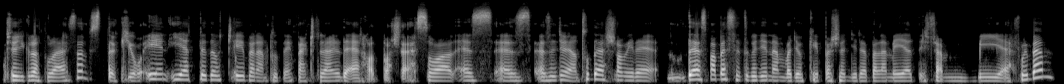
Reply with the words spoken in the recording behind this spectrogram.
Úgyhogy gratulálsz, ez tök jó. Én ilyet például csében nem tudnék megcsinálni, de R6-ba se. Szóval ez, ez, ez egy olyan tudás, amire, de ezt már beszéltük, hogy én nem vagyok képes ennyire belemélyedni semmi ilyesmiben.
